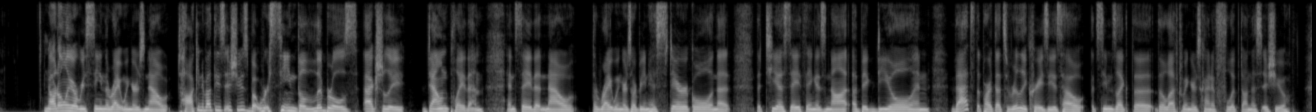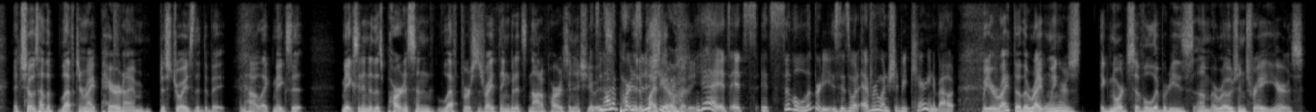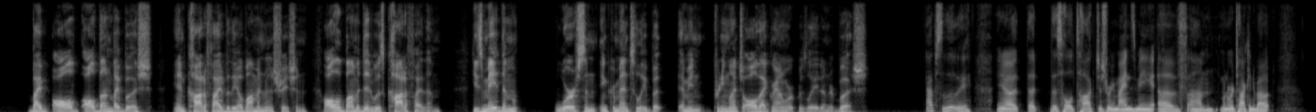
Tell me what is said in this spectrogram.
Not only are we seeing the right wingers now talking about these issues, but we're seeing the liberals actually downplay them and say that now the right wingers are being hysterical and that the TSA thing is not a big deal. And that's the part that's really crazy is how it seems like the, the left wingers kind of flipped on this issue. it shows how the left and right paradigm destroys the debate and how it like makes it makes it into this partisan left versus right thing, but it's not a partisan issue. It's, not a partisan issue. It applies issue. to everybody. Yeah, it's it's it's civil liberties. It's what everyone should be caring about. But you're right though. The right wingers ignored civil liberties um, erosions for eight years, by all all done by Bush and codified by the Obama administration. All Obama did was codify them. He's made them worse and incrementally, but I mean, pretty much all that groundwork was laid under Bush. Absolutely. You know, that this whole talk just reminds me of um, when we're talking about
